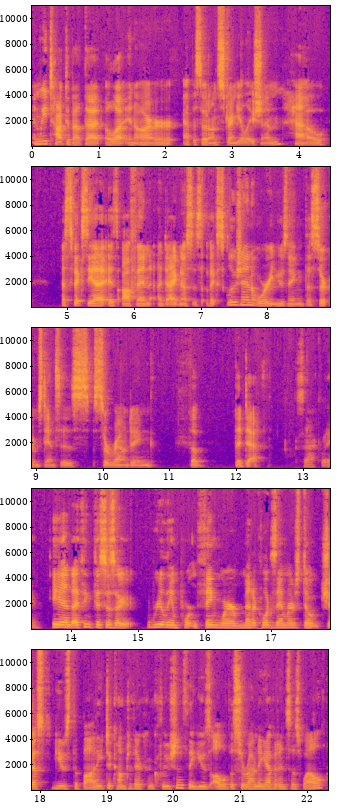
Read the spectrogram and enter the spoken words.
And we talked about that a lot in our episode on strangulation, how asphyxia is often a diagnosis of exclusion or using the circumstances surrounding the the death. Exactly. And I think this is a really important thing where medical examiners don't just use the body to come to their conclusions, they use all of the surrounding evidence as well.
